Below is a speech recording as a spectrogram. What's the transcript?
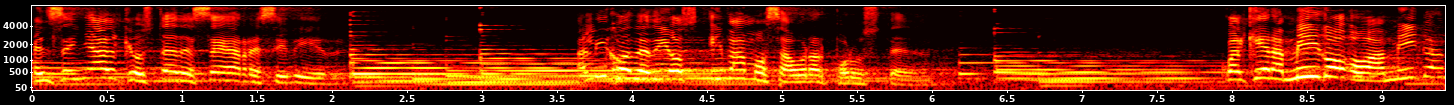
en señal que usted desea recibir al Hijo de Dios y vamos a orar por usted. Cualquier amigo o amiga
